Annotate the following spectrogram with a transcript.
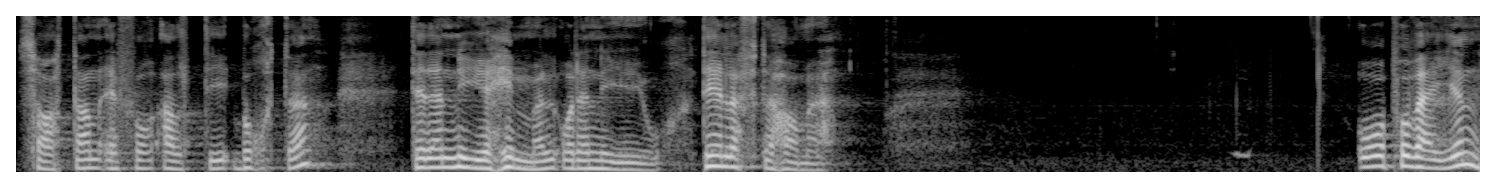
Satan er for alltid borte. Det er den nye himmel og den nye jord. Det løftet har vi. Og på veien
